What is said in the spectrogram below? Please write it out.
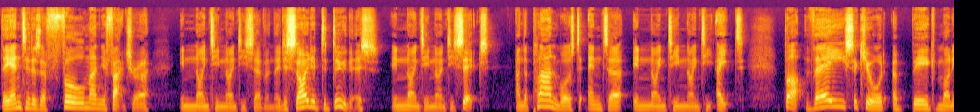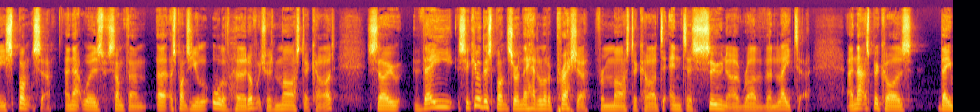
they entered as a full manufacturer in 1997. They decided to do this in 1996, and the plan was to enter in 1998. But they secured a big money sponsor, and that was something uh, a sponsor you'll all have heard of, which was Mastercard. So they secured this sponsor, and they had a lot of pressure from Mastercard to enter sooner rather than later, and that's because they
